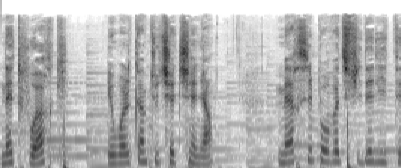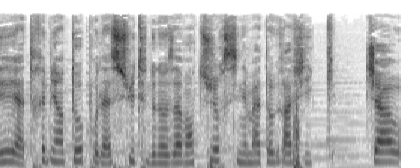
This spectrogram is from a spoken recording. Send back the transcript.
Network et Welcome to Chechnya. Merci pour votre fidélité et à très bientôt pour la suite de nos aventures cinématographiques. Ciao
